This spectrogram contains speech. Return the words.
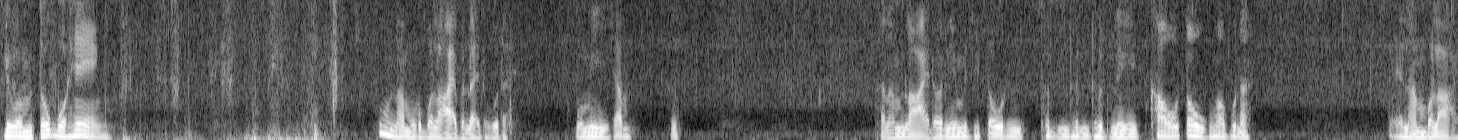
หรือว่ามันตกบ่แห้งโอ้ น้ำก็บ่หลายปานใดทุกคนเลยบ่มีจ้ำนี่ถ้าน้ำลายตอนนี้มันสิโตนทึนทึนทึนนี่เข้าโต้งเขาพูดนะแต่น้ำบ่หลาย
